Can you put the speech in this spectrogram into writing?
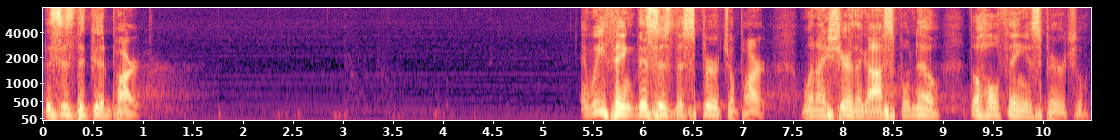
This is the good part. And we think this is the spiritual part when I share the gospel. No, the whole thing is spiritual.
